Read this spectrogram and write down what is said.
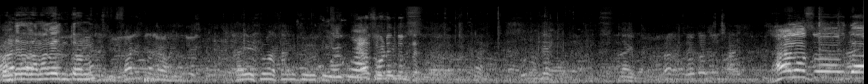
पंधराला मागेल मित्रांनो. झाला चौदा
